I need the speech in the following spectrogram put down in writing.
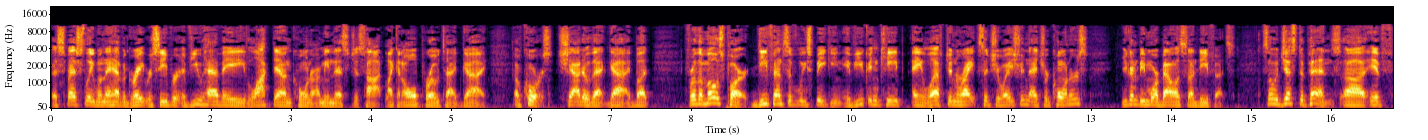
especially when they have a great receiver. If you have a lockdown corner, I mean that's just hot, like an all pro type guy. Of course, shadow that guy, but for the most part, defensively speaking, if you can keep a left and right situation at your corners, you're going to be more balanced on defense. So it just depends. Uh, if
